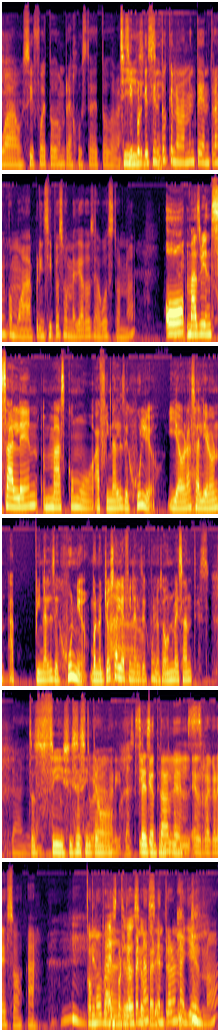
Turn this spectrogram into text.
Wow, sí fue todo un reajuste de todo, ¿verdad? Sí, porque siento que normalmente entran como a principios o mediados de agosto, ¿no? O más bien salen más como a finales de julio y ahora ah. salieron a finales de junio. Bueno, yo salí a ah, finales de junio, o sea, un mes antes. Entonces sí, sí se sintió. ¿Y qué tal el, el, regreso? Ah. ¿Cómo van? Porque apenas entraron ayer, ¿no?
